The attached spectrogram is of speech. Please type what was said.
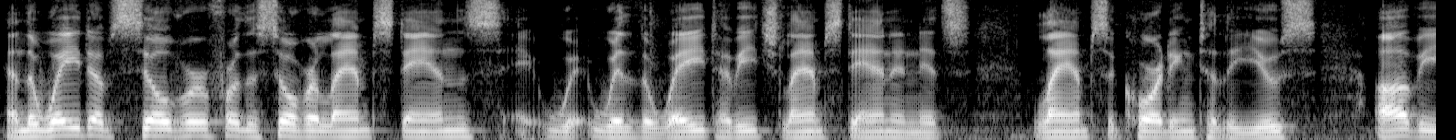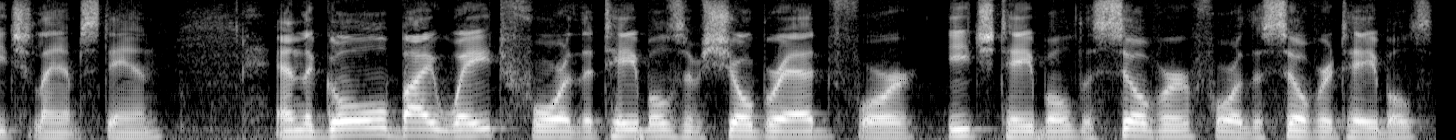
and the weight of silver for the silver lampstands, with the weight of each lampstand and its lamps according to the use of each lampstand, and the gold by weight for the tables of showbread for each table, the silver for the silver tables,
